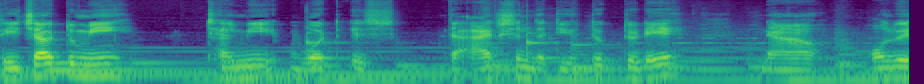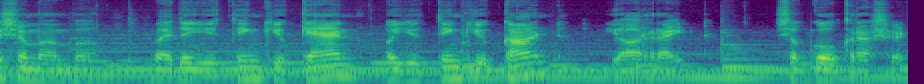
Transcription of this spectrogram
Reach out to me, tell me what is the action that you took today. Now, always remember whether you think you can or you think you can't, you're right. So go crush it.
